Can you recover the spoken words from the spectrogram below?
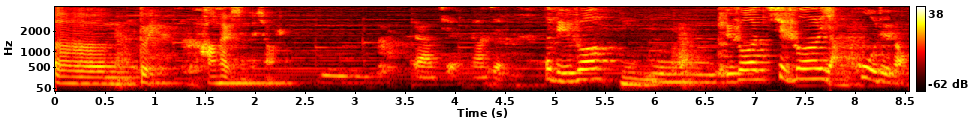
嗯，对，hunter 型的销售。嗯，了解了解。那比如说，嗯嗯，比如说汽车养护这种，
